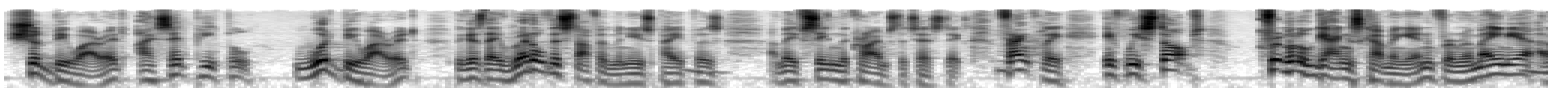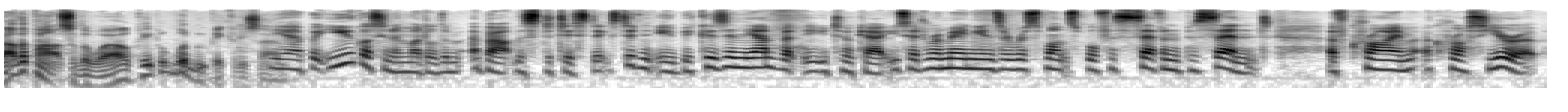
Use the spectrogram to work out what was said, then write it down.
should be worried. I said people would be worried because they read all this stuff in the newspapers and they've seen the crime statistics. Frankly, if we stopped criminal gangs coming in from Romania and other parts of the world, people wouldn't be concerned. Yeah, but you got in a muddle about the statistics, didn't you? Because in the advert that you took out, you said Romanians are responsible for 7% of crime across Europe.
